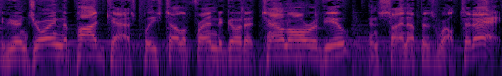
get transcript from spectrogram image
If you're enjoying the podcast, please tell a friend to go to Town Hall Review and sign up as well today.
